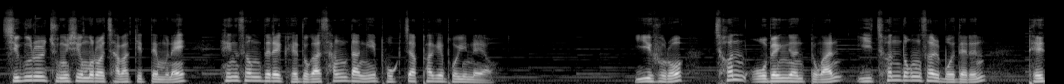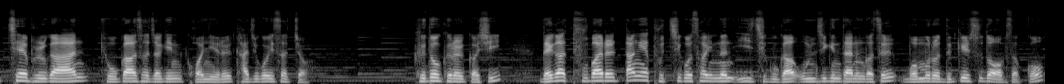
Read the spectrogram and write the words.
지구를 중심으로 잡았기 때문에 행성들의 궤도가 상당히 복잡하게 보이네요. 이후로 1500년 동안 이 천동설 모델은 대체 불가한 교과서적인 권위를 가지고 있었죠. 그도 그럴 것이 내가 두 발을 땅에 붙이고 서 있는 이 지구가 움직인다는 것을 몸으로 느낄 수도 없었고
